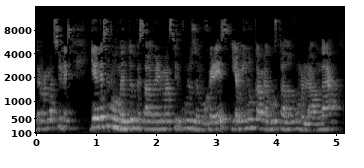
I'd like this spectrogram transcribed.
de relaciones. Ya en ese momento empezaba a ver más círculos de mujeres y a mí nunca me ha gustado como la onda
